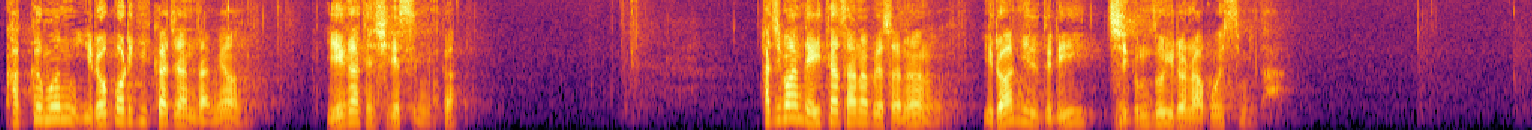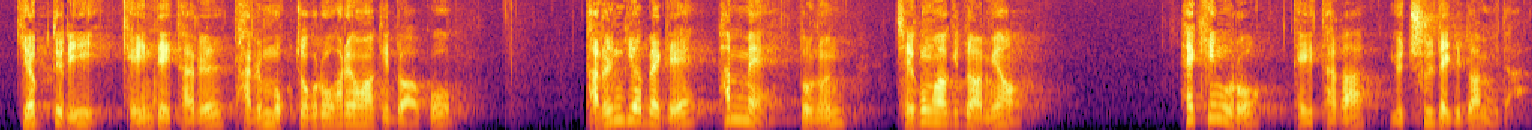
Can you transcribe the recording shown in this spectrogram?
가끔은 잃어버리기까지 한다면 이해가 되시겠습니까? 하지만 데이터 산업에서는 이러한 일들이 지금도 일어나고 있습니다. 기업들이 개인 데이터를 다른 목적으로 활용하기도 하고 다른 기업에게 판매 또는 제공하기도 하며 해킹으로 데이터가 유출되기도 합니다.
